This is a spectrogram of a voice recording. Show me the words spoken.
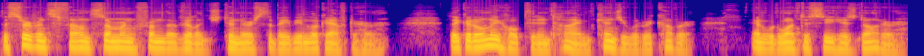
The servants found someone from the village to nurse the baby and look after her. They could only hope that in time Kenji would recover and would want to see his daughter.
